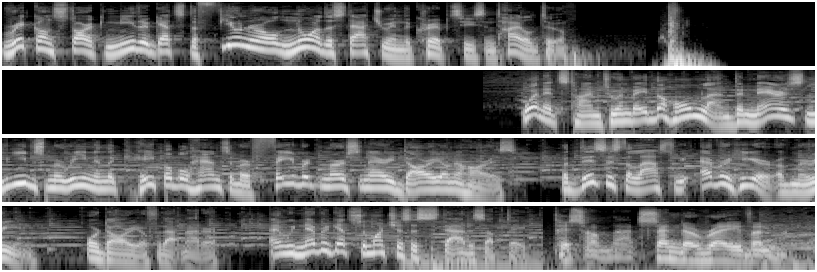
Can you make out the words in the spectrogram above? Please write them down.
Rickon Stark neither gets the funeral nor the statue in the crypts he's entitled to. When it's time to invade the homeland, Daenerys leaves Meereen in the capable hands of her favorite mercenary Daario Naharis. But this is the last we ever hear of Meereen, or Daario for that matter, and we never get so much as a status update. Piss on that. Send a raven.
